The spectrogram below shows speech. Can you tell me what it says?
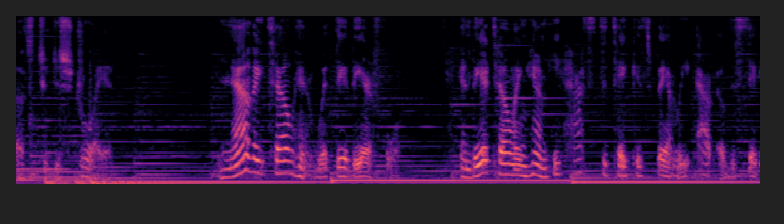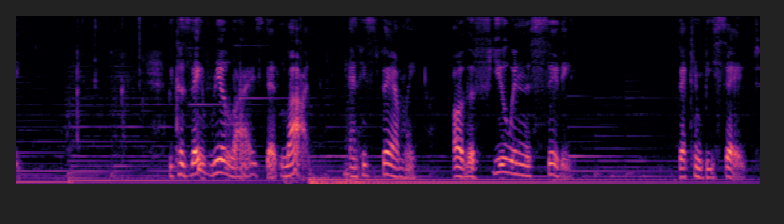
us to destroy it. Now they tell him what they're there for, and they're telling him he has to take his family out of the city because they realize that Lot and his family are the few in the city that can be saved.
